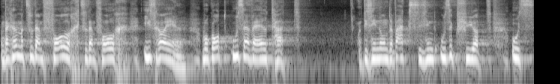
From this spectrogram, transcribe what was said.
Und dann kommen wir zu dem Volk, zu dem Volk Israel, wo Gott auserwählt hat. Und die sind unterwegs, sie sind rausgeführt aus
